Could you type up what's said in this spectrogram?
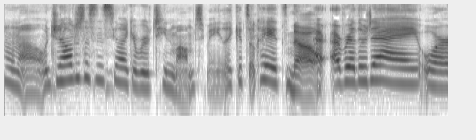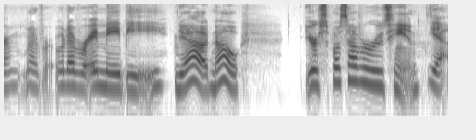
don't know. Jenelle just doesn't seem like a routine mom to me. Like, it's okay, it's No. every other day or whatever, whatever it may be. Yeah, no. You're supposed to have a routine. Yeah.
